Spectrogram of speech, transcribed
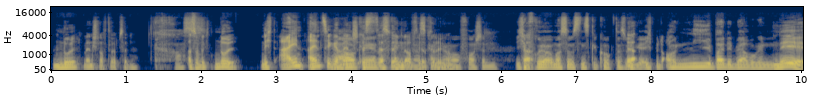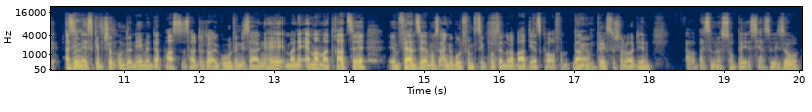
Null Menschen auf der Webseite. Krass. Also wirklich null. Nicht ein einziger ja, Mensch okay, ist deswegen kann, auf die das kann ich Webseite mir auch vorstellen. Ich Ja. habe früher immer Simpsons geguckt, deswegen ich bin auch nie bei den Werbungen. Nee, also Witz. es gibt schon Unternehmen, da passt es halt total gut, wenn die sagen, hey, meine Emma-Matratze im Fernsehwerbungsangebot 50% Rabatt jetzt kaufen. Dann Ja. kriegst du schon Leute hin. Aber bei so einer Suppe ist ja sowieso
